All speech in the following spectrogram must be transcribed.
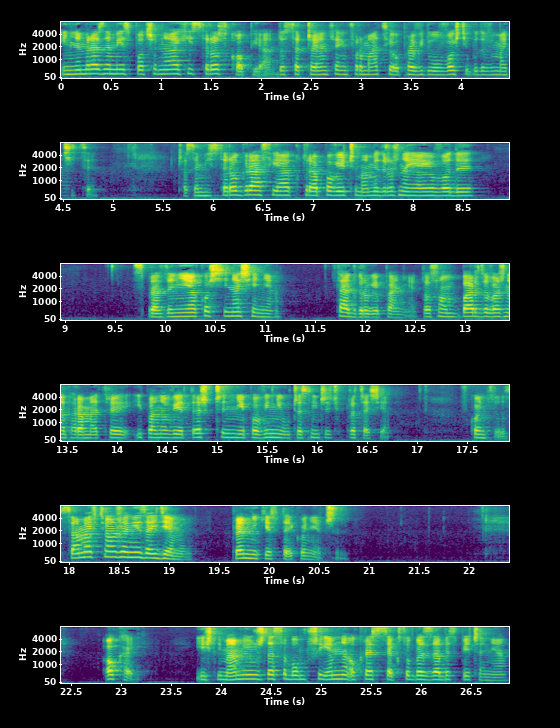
innym razem jest potrzebna histeroskopia dostarczająca informacje o prawidłowości budowy macicy czasem histerografia, która powie, czy mamy drożne jajowody, sprawdzenie jakości nasienia. Tak, drogie panie, to są bardzo ważne parametry i panowie też czynnie powinni uczestniczyć w procesie. W końcu same w ciąży nie zajdziemy. Plemnik jest tutaj konieczny. Ok, jeśli mamy już za sobą przyjemny okres seksu bez zabezpieczenia,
